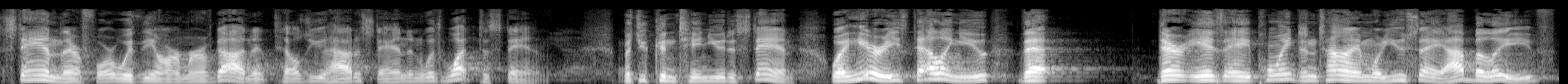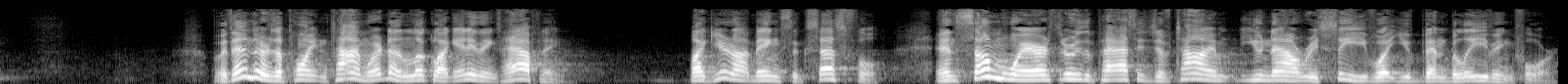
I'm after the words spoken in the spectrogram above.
stand therefore with the armor of God. And it tells you how to stand and with what to stand. But you continue to stand. Well, here he's telling you that there is a point in time where you say, I believe. But then there's a point in time where it doesn't look like anything's happening. Like you're not being successful. And somewhere through the passage of time, you now receive what you've been believing for.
